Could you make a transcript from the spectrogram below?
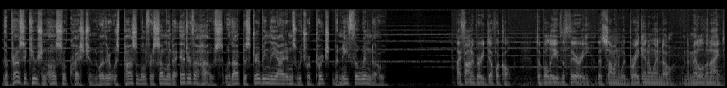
The prosecution also questioned whether it was possible for someone to enter the house without disturbing the items which were perched beneath the window. I found it very difficult to believe the theory that someone would break in a window in the middle of the night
